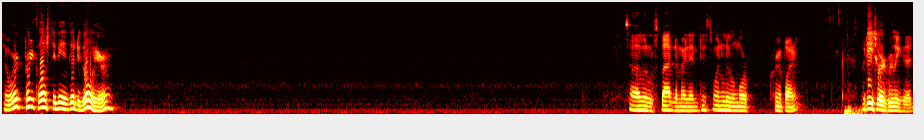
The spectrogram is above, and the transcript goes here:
So we're pretty close to being good to go here. Saw a little spot in my head, just one little more crimp on it. But these work really good.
